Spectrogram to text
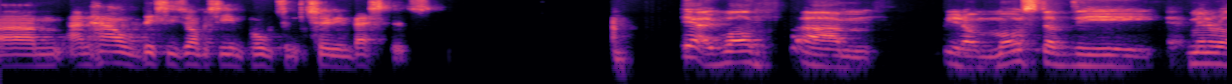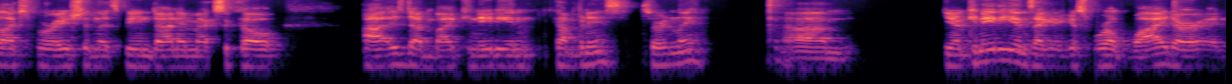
um, and how this is obviously important to investors? Yeah, well, um, you know, most of the mineral exploration that's being done in Mexico uh, is done by Canadian companies, certainly. Um, you know, Canadians, I guess, worldwide are,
